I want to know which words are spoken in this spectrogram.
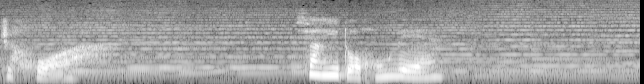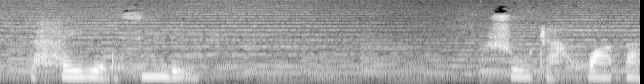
这火，像一朵红莲，在黑夜的心里舒展花瓣。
